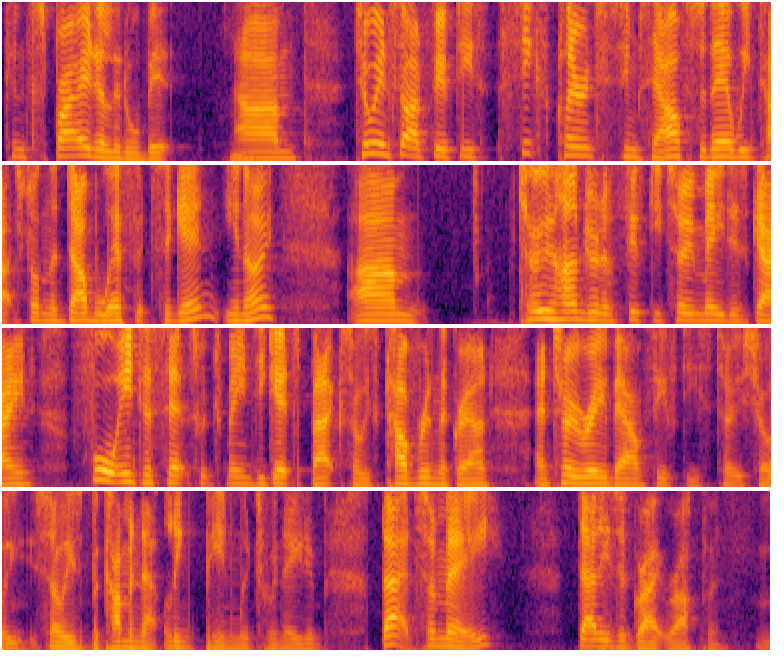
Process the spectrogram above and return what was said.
can spray it a little bit. Um, two inside 50s, six clearances himself. So there we touched on the double efforts again, you know. Um, 252 metres gained, four intercepts, which means he gets back, so he's covering the ground, and two rebound 50s too. So, he, so he's becoming that link pin, which we need him. That, to me, that is a great ruckman. Hmm.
